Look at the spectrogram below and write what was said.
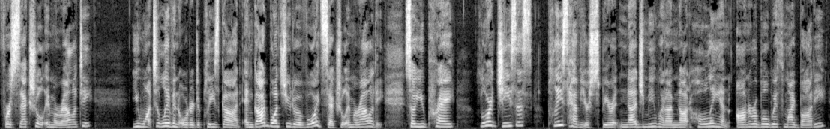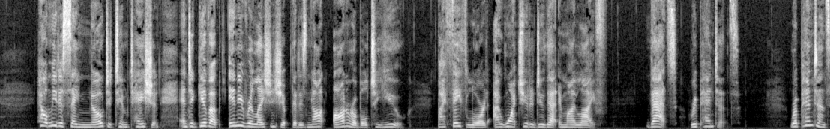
For sexual immorality, you want to live in order to please God, and God wants you to avoid sexual immorality. So you pray, Lord Jesus, Please have your Spirit nudge me when I'm not holy and honorable with my body. Help me to say no to temptation and to give up any relationship that is not honorable to you. By faith, Lord, I want you to do that in my life. That's repentance. Repentance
